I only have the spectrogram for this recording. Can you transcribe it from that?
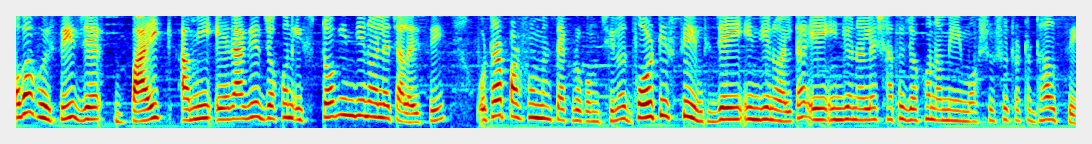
অবাক হয়েছি যে বাইক আমি এর আগে যখন স্টক ইঞ্জিন অয়েলে চালাইছি, ওটার পারফরমেন্স একরকম ছিল। ফোরটি সিন্থ যেই ইঞ্জিন অয়েলটা, এই ইঞ্জিন অয়েলের সাথে যখন আমি এই মশর শুটারটা ঢালছি,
